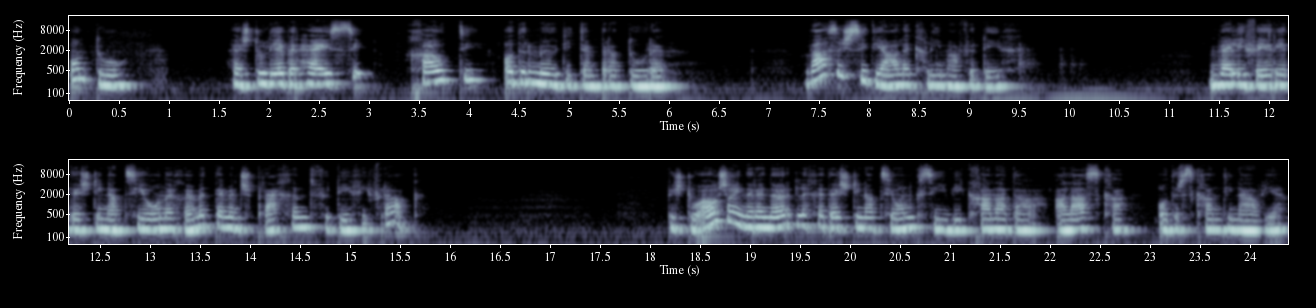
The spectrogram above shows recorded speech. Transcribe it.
Und du? Hast du lieber heiße, kalte oder milde Temperaturen? Was ist das ideale Klima für dich? Welche Feriendestinationen kommen dementsprechend für dich in Frage? Bist du auch schon in einer nördlichen Destination wie Kanada, Alaska oder Skandinavien?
